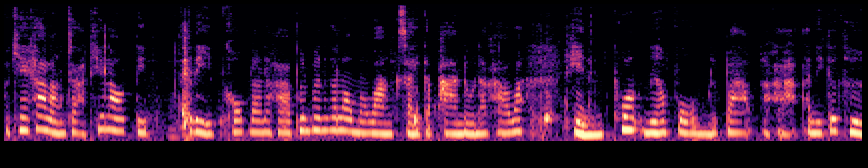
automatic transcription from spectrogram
โอเคค่ะหลังจากที่เราติดกรีบครบแล้วนะคะ เพื่อนๆก็ลองมาวางใส่กับพานดูนะคะว่าเห็นพวกเนื้อโฟมหรือเปล่านะคะ อันนี้ก็คือ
